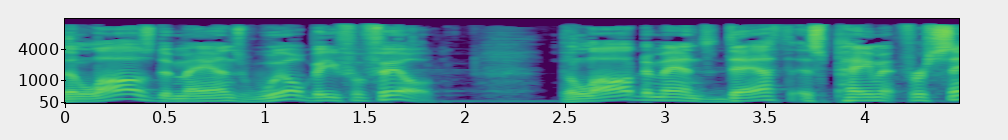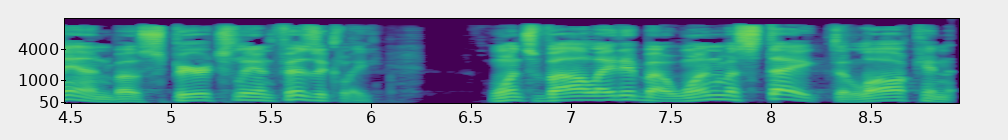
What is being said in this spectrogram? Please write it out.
The law's demands will be fulfilled. The law demands death as payment for sin, both spiritually and physically. Once violated by one mistake, the law can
